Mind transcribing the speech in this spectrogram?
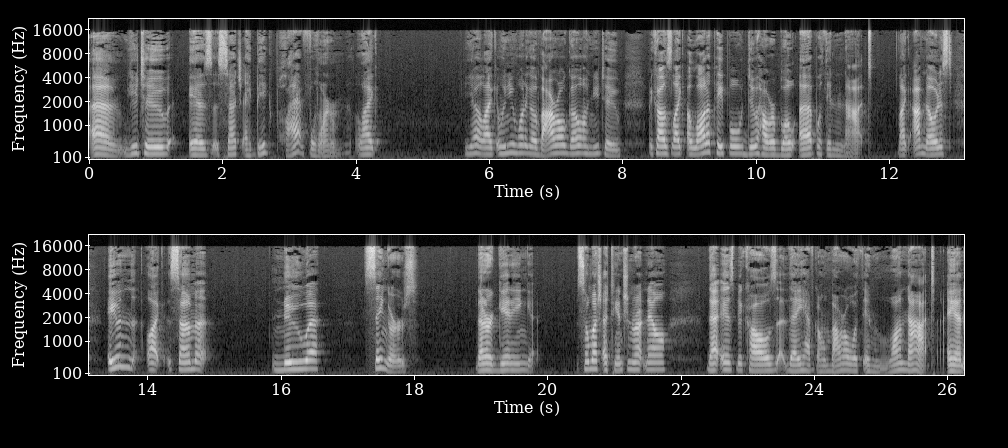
um, YouTube is such a big platform. Like, yeah, like when you want to go viral, go on YouTube because like a lot of people do, however, blow up within a night. Like I've noticed, even like some new singers that are getting so much attention right now. That is because they have gone viral within one night. And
